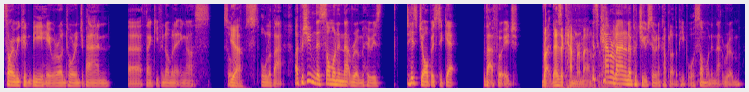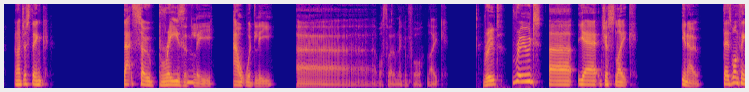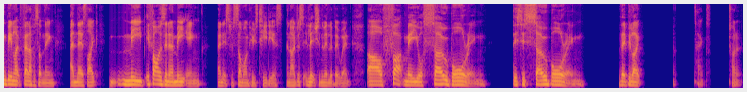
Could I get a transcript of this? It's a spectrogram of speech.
sorry we couldn't be here. We're on tour in Japan. Uh, thank you for nominating us. Sort Yeah. of all of that. I presume there's someone in that room who is his job is to get that footage. Right, there's a cameraman. There's a cameraman and a producer and a couple other people or someone in that room, and I just think that's so brazenly, outwardly, uh, what's the word I'm looking for? Like. Rude. rude. Uh, yeah, just like you know, there's one thing being like fed up or something, and there's like me. If I was in a meeting and it's with someone who's tedious, and I just literally in the middle of it went, "Oh fuck me, you're so boring. This is so boring." They'd be like, "Thanks." trying to.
